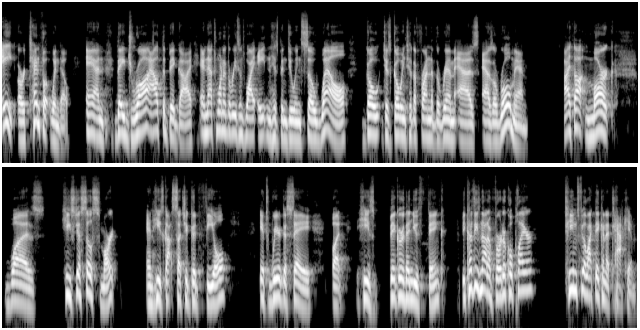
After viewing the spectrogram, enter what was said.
eight or 10 foot window and they draw out the big guy and that's one of the reasons why Ayton has been doing so well go just going to the front of the rim as as a roll man. I thought mark was he's just so smart and he's got such a good feel. It's weird to say but he's bigger than you think. Because he's not a vertical player teams feel like they can attack him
